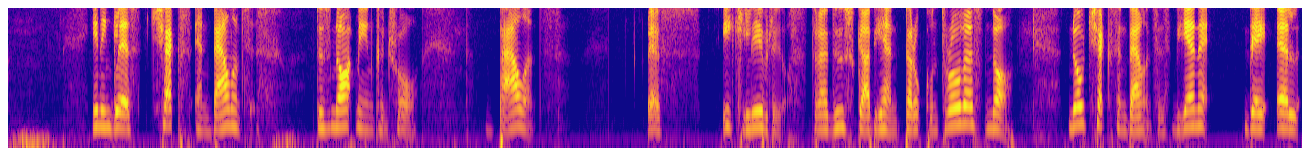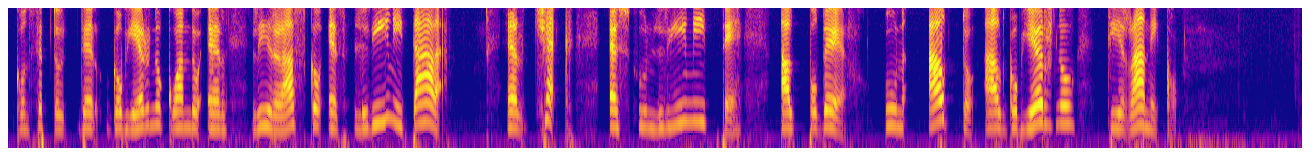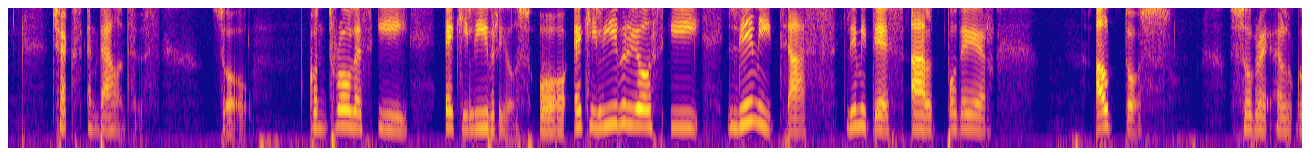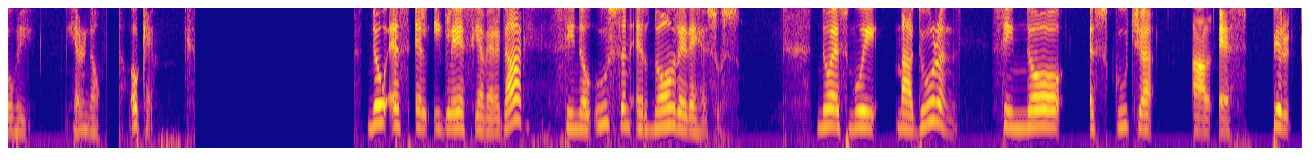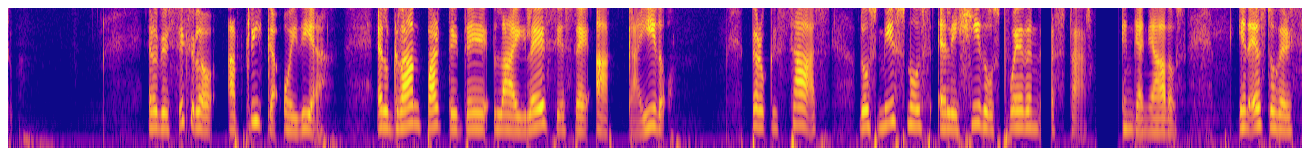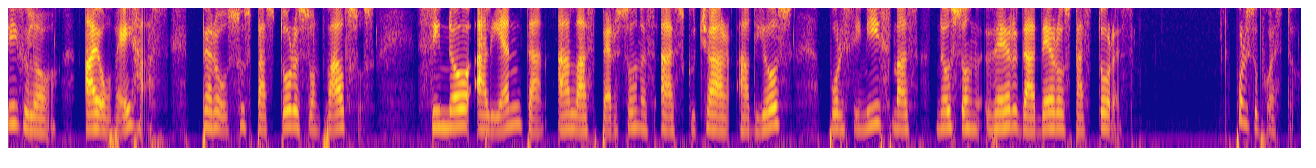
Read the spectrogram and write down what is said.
En inglés, checks and balances does not mean control. Balance es equilibrios, traduzca bien, pero controles no. No checks and balances. Viene del el concepto del gobierno cuando el liderazgo es limitada. El check es un límite al poder, un alto al gobierno tiránico. Checks and balances. So, controles y equilibrios o equilibrios y límites, límites al poder altos sobre el gobierno. Ok. No es el iglesia, ¿verdad? Si no usan el nombre de Jesús. No es muy maduro si no escucha al Espíritu. El versículo aplica hoy día. El gran parte de la iglesia se ha caído. Pero quizás los mismos elegidos pueden estar engañados. En este versículo hay ovejas, pero sus pastores son falsos. Si no alientan a las personas a escuchar a Dios, por sí mismas no son verdaderos pastores. Por supuesto,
